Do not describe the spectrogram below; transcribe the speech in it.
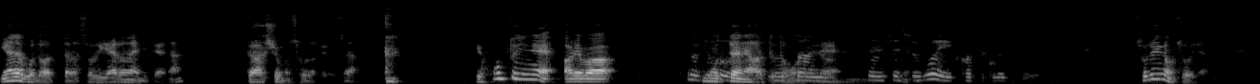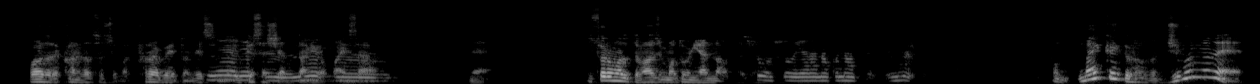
嫌なことあったらそれやらないみたいな。ガーショーもそうだけどさ。いや本当にね、あれはもったいなかったと思うんだよね先生、すごい買ってくれてたもんそれ以外もそうじゃん。わざわざ金出させて、プライベートのレッスンね。で受けさせちゃったんよ、お前さ。うんそれもだってまじまともにやんなかったじそうそう、やらなくなっちゃってね。ゃん。毎回言うけど、自分のね、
